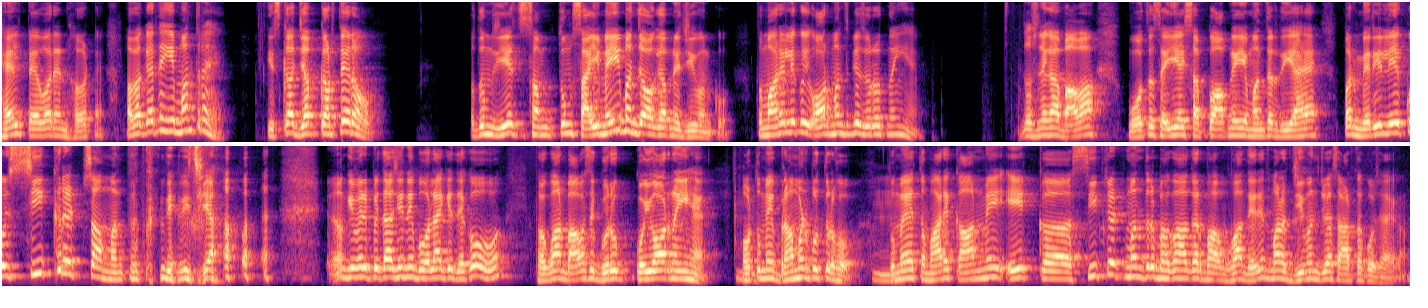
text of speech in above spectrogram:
help ever and hurt बाबा कहते हैं ये मंत्र है। इसका जप करते रहो। और तुम ये सम, तुम साई में ही बन जाओगे अपने जीवन को। तुम्हारे लिए कोई और मंत्र की ज़रूरत नहीं है। तो उसने कहा बाबा वो तो सही है सबको आपने ये मंत्र दिया है पर मेरे लिए कोई सीक्रेट सा मंत्र दे दीजिए आप। क्योंकि मेरे पिताजी ने बोला कि देखो भगवान बाबा से गुरु कोई और नहीं है और तुम एक ब्राह्मण पुत्र हो तुम्हें तुम्हारे कान में एक सीक्रेट मंत्र भगवान अगर भगवान दे दें तुम्हारा जीवन जो है सार्थक हो जाएगा।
